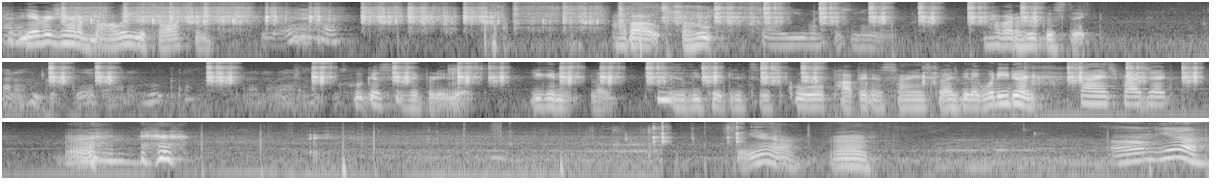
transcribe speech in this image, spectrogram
Have you ever had a Molly? It's awesome. Yeah. How about a hook? Sorry, you weren't supposed to know that. How about a hookah stick? Not a hookah stick. I had a hookah. But I never had a hookah stick. Hookah sticks are pretty good. You can like easily take it into school, pop it in science class, be like, "What are you doing? Science project." so yeah, uh, Um, yeah.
